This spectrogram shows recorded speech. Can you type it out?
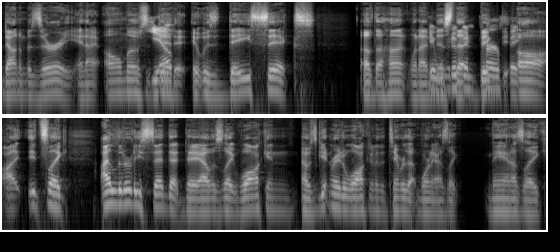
down to Missouri?" And I almost yep. did it. It was day six of the hunt when I it missed that big. Perfect. Oh, I, it's like I literally said that day. I was like walking. I was getting ready to walk into the timber that morning. I was like, man, I was like,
